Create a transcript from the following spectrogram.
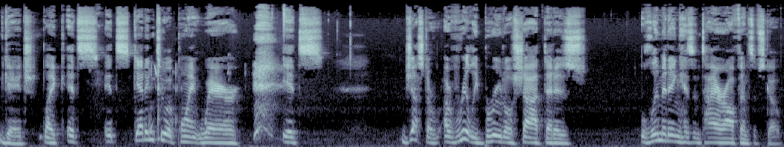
Gage. Like it's it's getting to a point where it's just a, a really brutal shot that is limiting his entire offensive scope.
